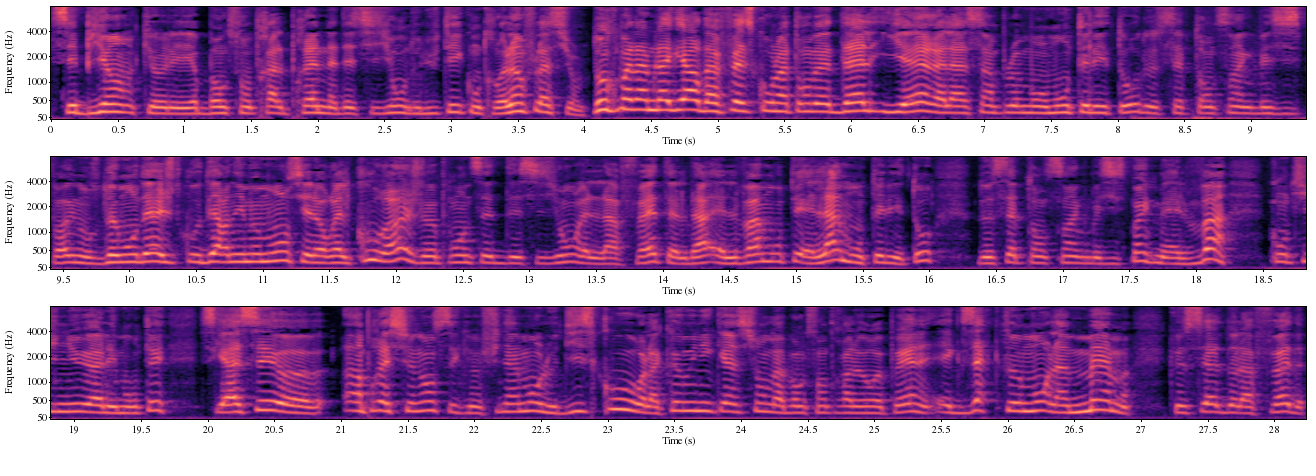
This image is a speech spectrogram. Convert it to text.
c'est bien que les banques centrales prennent la décision de lutter contre l'inflation. Donc Madame Lagarde a fait ce qu'on attendait d'elle hier, elle a simplement monté les taux de 75 basis points. On se demandait jusqu'au dernier moment si elle aurait le courage de prendre cette décision, elle l'a faite, elle va, monter, elle a monté les taux de 75 basis points, mais elle va continuer à les monter. Ce qui est assez euh, impressionnant, c'est que finalement le discours, la communication de la Banque Centrale Européenne est exactement la même que celle de la Fed,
